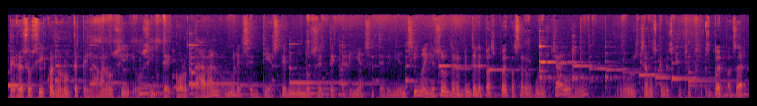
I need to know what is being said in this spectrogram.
pero eso sí, cuando no te pelaban o si, o si te cortaban, hombre, sentías que el mundo se te caía, se te venía encima. Y eso de repente le puede pasar a algunos chavos, ¿no? Algunos chavos que me escuchan, pues puede pasar.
